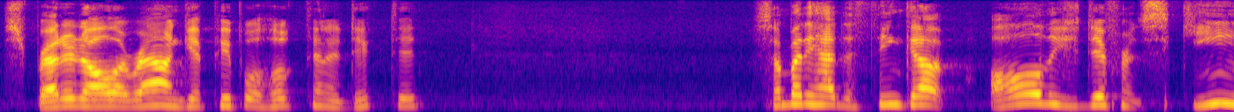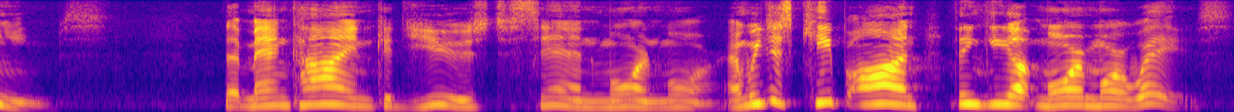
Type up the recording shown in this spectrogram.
spread it all around, get people hooked and addicted. Somebody had to think up all these different schemes that mankind could use to sin more and more. And we just keep on thinking up more and more ways.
